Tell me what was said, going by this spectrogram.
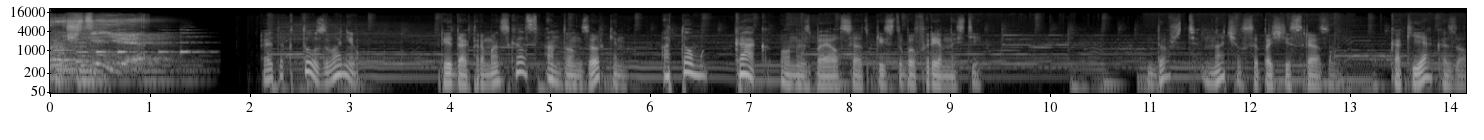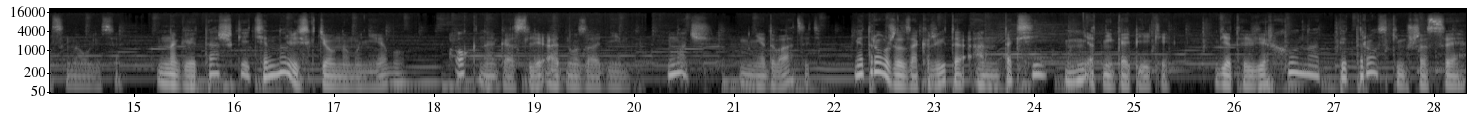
прочтение. Это кто звонил? Редактор Манскалс Антон Зоркин о том, как он избавился от приступов ревности. Дождь начался почти сразу, как я оказался на улице – Многоэтажки тянулись к темному небу. Окна гасли одно за одним. Ночь. Мне 20. Метро уже закрыто, а на такси нет ни копейки. Где-то вверху над Петровским шоссе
